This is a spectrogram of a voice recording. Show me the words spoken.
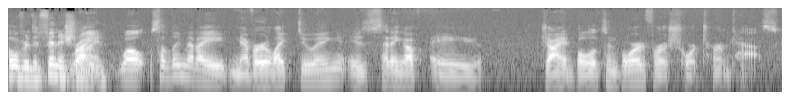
over the finish Right. line. Well, something that I never like doing is setting up a giant bulletin board for a short term task.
